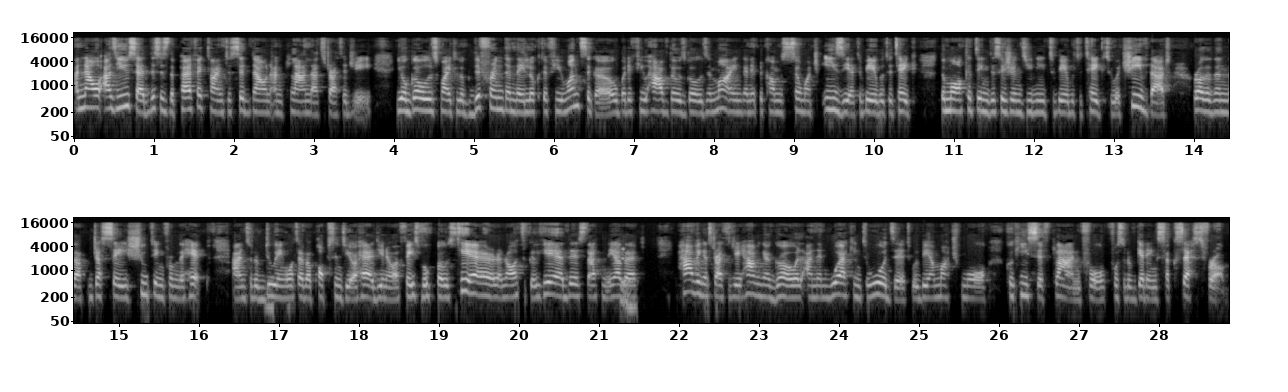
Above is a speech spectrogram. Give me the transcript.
And now, as you said, this is the perfect time to sit down and plan that strategy. Your goals might look different than they look a few months ago. But if you have those goals in mind, then it becomes so much easier to be able to take the marketing decisions you need to be able to take to achieve that rather than that just say shooting from the hip and sort of doing whatever pops into your head, you know, a Facebook post here, an article here, this, that, and the other. Yeah having a strategy, having a goal, and then working towards it will be a much more cohesive plan for, for sort of getting success from.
